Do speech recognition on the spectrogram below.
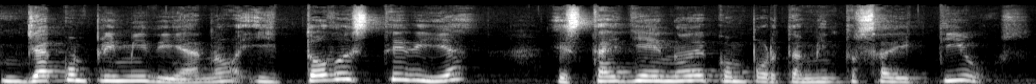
ya cumplí mi día, ¿no? Y todo este día está lleno de comportamientos adictivos.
